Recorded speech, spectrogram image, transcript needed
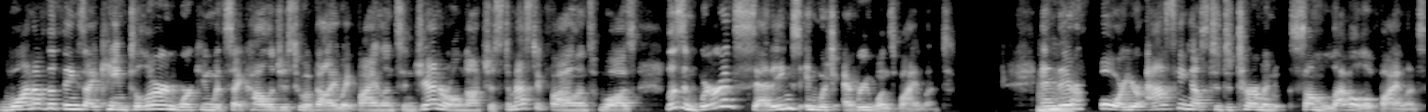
One of the things I came to learn working with psychologists who evaluate violence in general, not just domestic violence, was listen, we're in settings in which everyone's violent. Mm-hmm. And therefore, you're asking us to determine some level of violence.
